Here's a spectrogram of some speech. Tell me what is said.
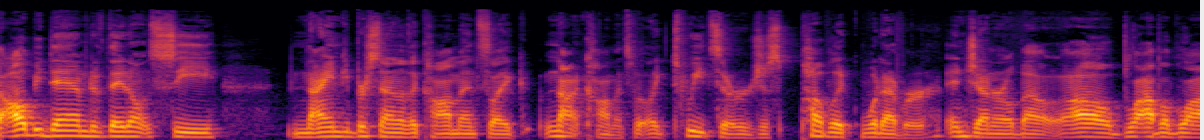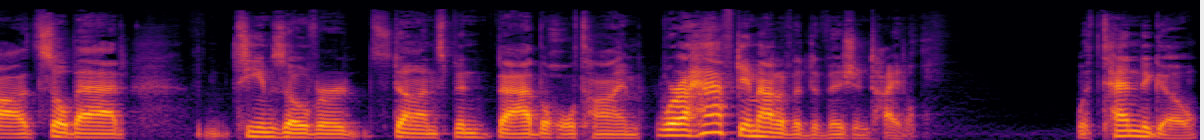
I'll be damned if they don't see 90% of the comments, like, not comments, but like tweets or just public, whatever, in general about, oh, blah, blah, blah, it's so bad. Team's over, it's done, it's been bad the whole time. We're a half game out of a division title with 10 to go,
